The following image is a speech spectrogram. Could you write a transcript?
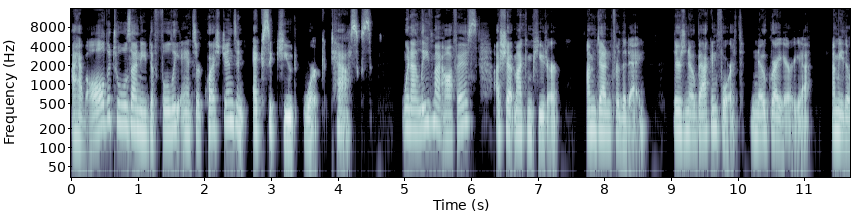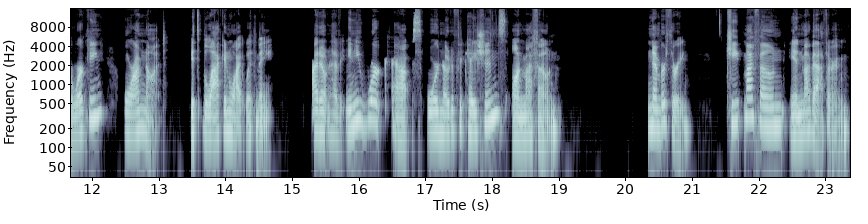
I have all the tools I need to fully answer questions and execute work tasks. When I leave my office, I shut my computer. I'm done for the day. There's no back and forth, no gray area. I'm either working or I'm not. It's black and white with me. I don't have any work apps or notifications on my phone. Number three, keep my phone in my bathroom.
